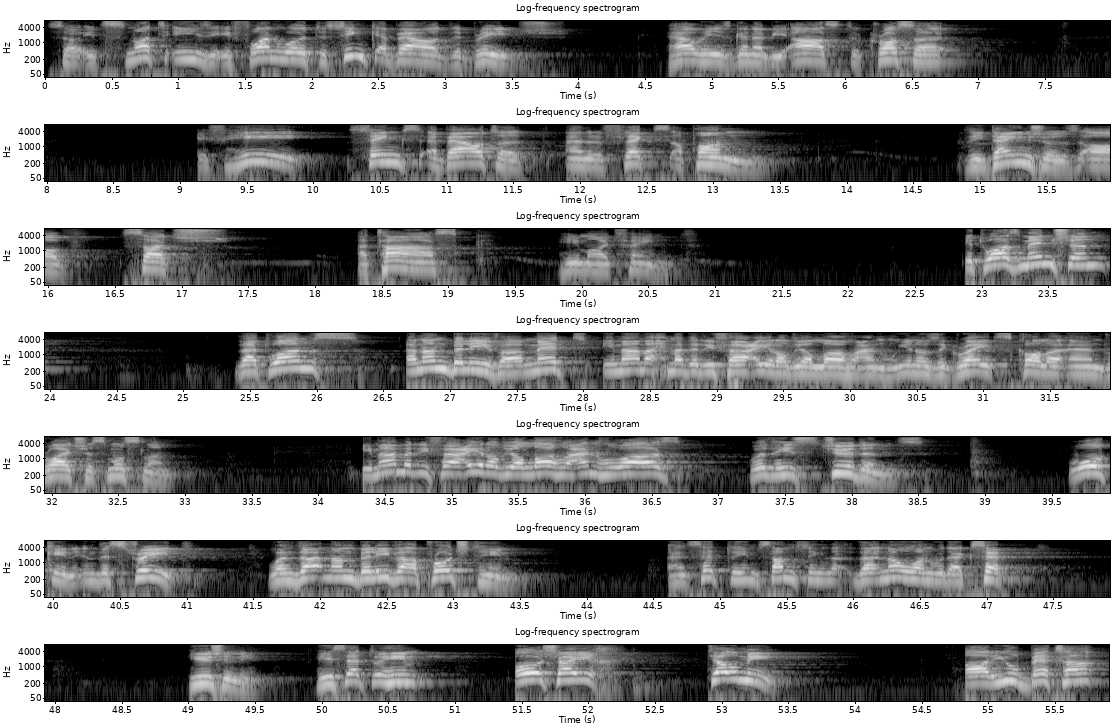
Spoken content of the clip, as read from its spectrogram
So it's not easy. If one were to think about the bridge, how he is going to be asked to cross it, if he thinks about it and reflects upon the dangers of such a task, he might faint. It was mentioned that once an unbeliever met Imam Ahmad al-Rifa'i radiallahu you know, the great scholar and righteous Muslim. Imam al-Rifa'i was with his students walking in the street when that unbeliever approached him and said to him something that, no one would accept. Usually, he said to him, Oh Shaykh, tell me, are you better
